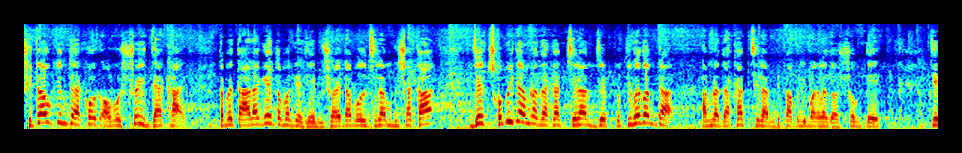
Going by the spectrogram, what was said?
সেটাও কিন্তু এখন অবশ্যই দেখার তবে তার আগে তোমাকে যে বিষয়টা বলছিলাম, বিশাখা, যে ছবিটা আমরা দেখাচ্ছিলাম, যে প্রতিবেদনটা আমরা দেখাচ্ছিলাম রিপাবলিক বাংলা দর্শকদের, যে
